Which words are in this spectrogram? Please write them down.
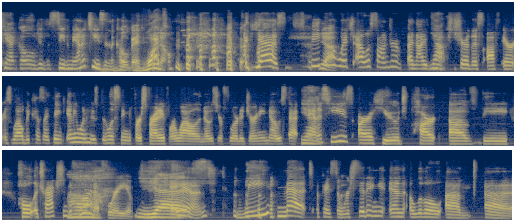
can't go to the, see the manatees in the COVID. What? You know? yes. Speaking yeah. of which, Alessandra and I yeah. share this off air as well because I think anyone who's been listening to First Friday for a while and knows your Florida journey knows that yes. manatees are a huge part of the whole attraction to Florida ah, for you. Yes. And we met. Okay, so we're sitting in a little um, uh,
